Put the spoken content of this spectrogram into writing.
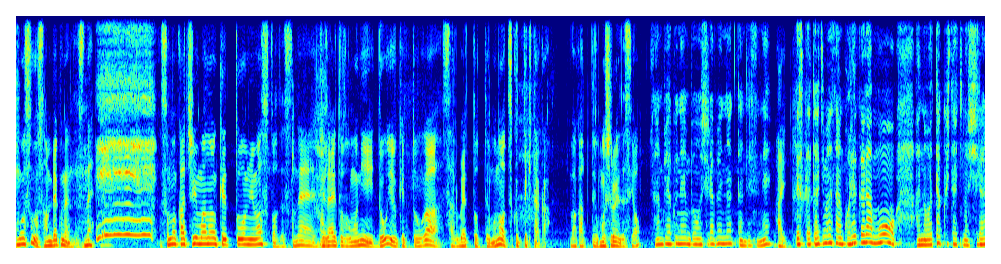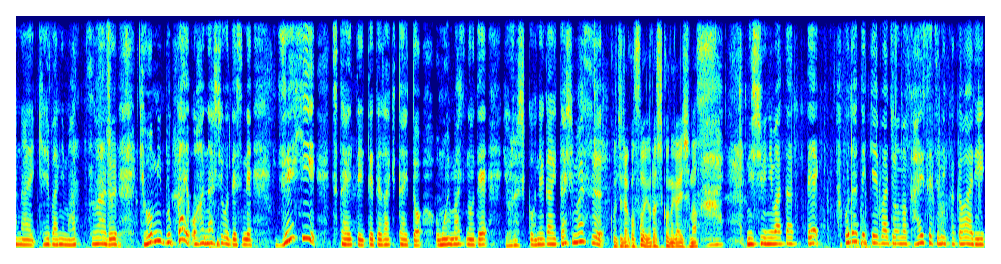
ー、もうすぐ300年ですね、えー、その勝ち馬の血統を見ますとですね時代とともにどういう血統がサルベットっていうものを作ってきたか分かって面白いですよ。300年分お調べになったんですね。はい。ですから田島さんこれからもあの私たちの知らない競馬にまつわる 興味深いお話をですねぜひ伝えていっていただきたいと思いますのでよろしくお願いいたします。こちらこそよろしくお願いします。はい。2週にわたって函館競馬場の開設に関わり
